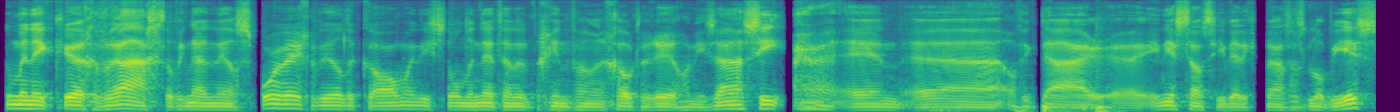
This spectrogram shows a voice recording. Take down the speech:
Toen ben ik eh, gevraagd of ik naar de Nederlandse spoorwegen wilde komen. Die stonden net aan het begin van een grote reorganisatie. en eh, of ik daar, eh, in eerste instantie werd ik gevraagd als lobbyist.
